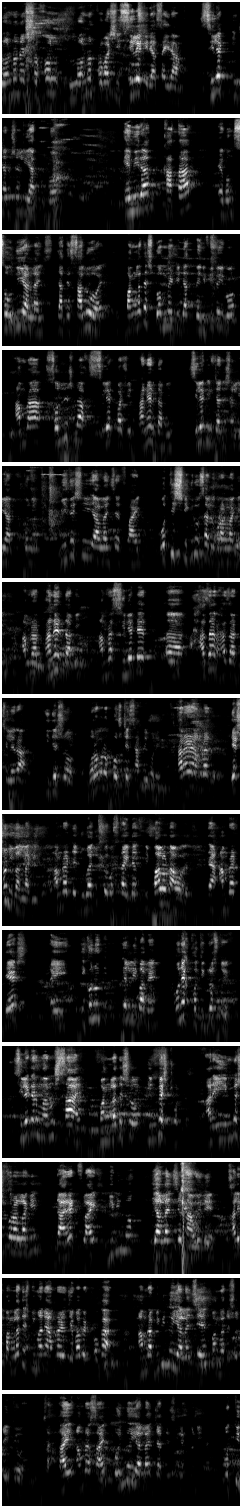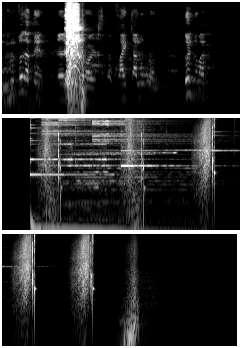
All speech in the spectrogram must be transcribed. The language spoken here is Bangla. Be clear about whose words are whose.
Speaker 1: লন্ডনের সকল লন্ডন প্রবাসী সিলেটিরা চাইরাম Sylhet international airport Emirates, Qatar এবং সৌদি এয়ারলাইন্স যাতে চালু হয়, বাংলাদেশ গভর্নমেন্ট এটা বেনিফিট হইব, আমরা চল্লিশ লাখ সিলেটবাসীর প্রাণের দাবি সিলেট ইন্টারন্যাশনাল এয়ারপোর্ট বিদেশি এয়ারলাইন্সের ফ্লাইট অতি শীঘ্র চালু করার লাগে আমরা প্রাণের দাবি, আমরা সিলেটের হাজার হাজার ছেলেরা বিদেশও বড় বড় পোস্টে চাকরি করে তারা আমরা দেশও নিবার লাগি। আমরা যে যোগাযোগ ব্যবস্থা এটা যদি ভালো না হয়, তা আমরা দেশ এই ইকোনমিক্যালি ভাবে অনেক ক্ষতিগ্রস্ত হইব। সিলেটের মানুষ চায় বাংলাদেশও ইনভেস্ট করত। আর এই ইনভেস্ট করার লাগে ডাইরেক্ট ফ্লাইট বিভিন্ন এয়ারলাইন্সের না হইলে খালি বাংলাদেশ বিমানে আমরা যেভাবে ঠকা আমরা বিভিন্ন এয়ারলাইন্সে বাংলাদেশও যেতে হয়। তাই আমরা চাই অন্য এয়ারলাইন যাতে সিলেক্ট অতি দ্রুত যাতে ফ্লাইট চালু করুন। ধন্যবাদ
